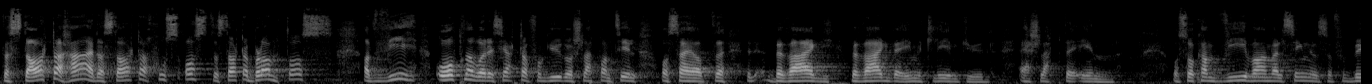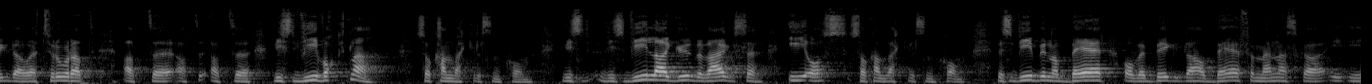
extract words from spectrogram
Det starta her, det starta hos oss, det starta blant oss. At vi åpner våre hjerter for Gud og slipper Han til og sier at beveg, beveg deg i mitt liv, Gud. Jeg slipper deg inn. Og så kan vi være en velsignelse for bygda. Og jeg tror at, at, at, at hvis vi våkner så kan vekkelsen komme. Hvis, hvis, vi lar Gud bevege seg i oss, så kan vekkelsen komme. Hvis vi begynner å be over bygda og be for mennesker i, i,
